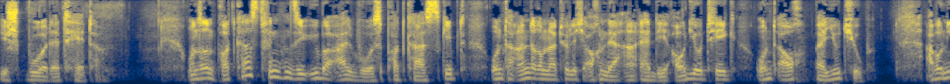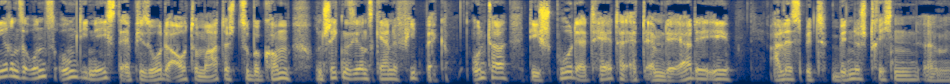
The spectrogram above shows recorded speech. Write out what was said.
Die Spur der Täter. Unseren Podcast finden Sie überall, wo es Podcasts gibt, unter anderem natürlich auch in der ARD Audiothek und auch bei YouTube. Abonnieren Sie uns, um die nächste Episode automatisch zu bekommen und schicken Sie uns gerne Feedback unter die Spur der Täter at mdr.de. Alles mit Bindestrichen ähm,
